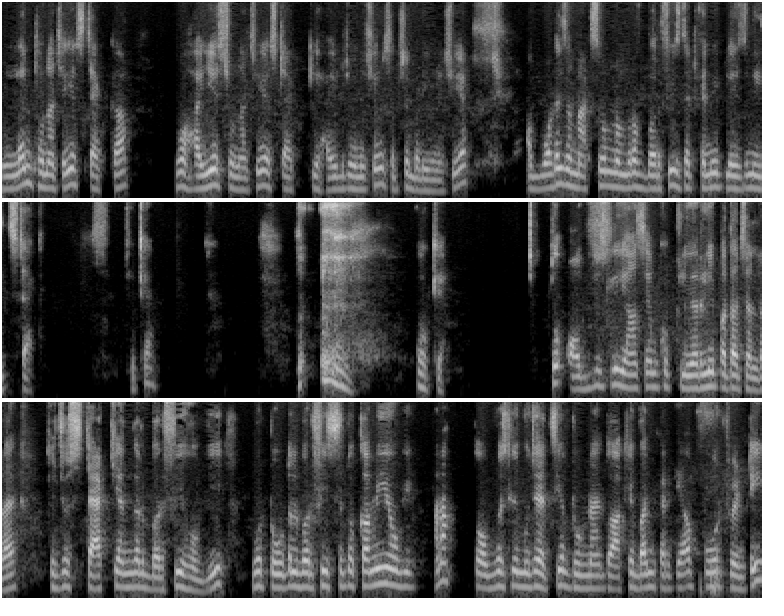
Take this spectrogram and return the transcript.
लेंथ होना चाहिए स्टैक का वो हाईएस्ट होना चाहिए स्टैक की हाइट जो होनी वो सबसे बड़ी होनी चाहिए अब what is the maximum number of barfis that can be placed in each stack ठीक है ओके तो ऑब्वियसली यहाँ से हमको क्लियरली पता चल रहा है कि जो स्टैक के अंदर बर्फ़ी होगी वो टोटल बर्फ़ी से तो कम ही होगी है ना? तो ऑब्वियसली मुझे एच ढूंढना है तो आँखें बंद करके आप 420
